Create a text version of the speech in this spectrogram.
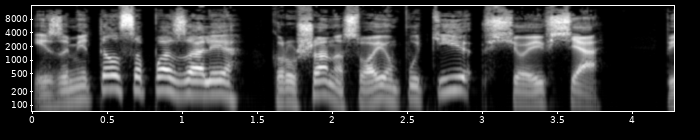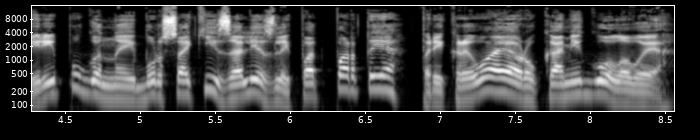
и заметался по зале, круша на своем пути все и вся. Перепуганные бурсаки залезли под парты, прикрывая руками головы.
